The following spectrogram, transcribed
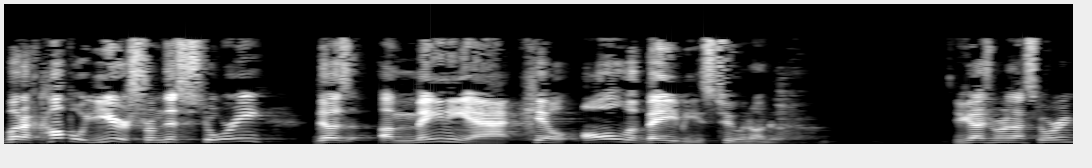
but a couple years from this story does a maniac kill all the babies two and under. You guys remember that story?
